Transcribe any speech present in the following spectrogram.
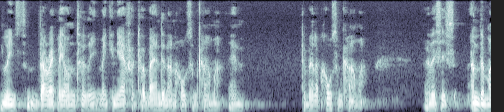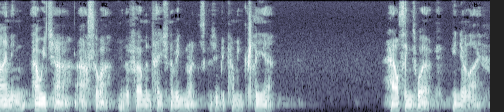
leads directly on to the making the effort to abandon unwholesome karma and develop wholesome karma. And this is undermining avijja, asava, the fermentation of ignorance, because you're becoming clear how things work in your life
